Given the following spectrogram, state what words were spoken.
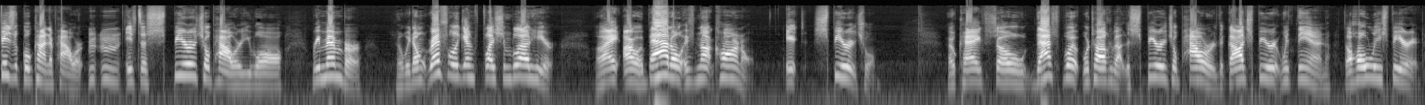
physical kind of power. Mm-mm, it's a spiritual power, you all. Remember, you know, we don't wrestle against flesh and blood here. All right, our battle is not carnal, it's spiritual. Okay, so that's what we're talking about the spiritual power, the God Spirit within, the Holy Spirit.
